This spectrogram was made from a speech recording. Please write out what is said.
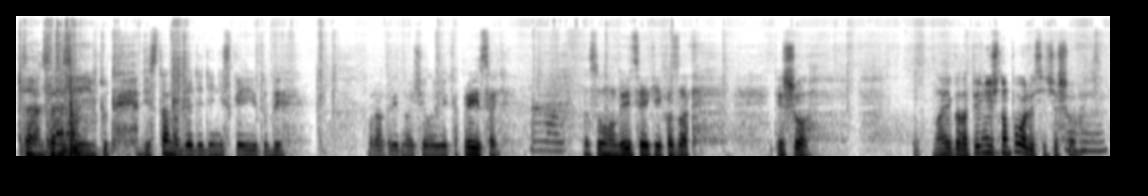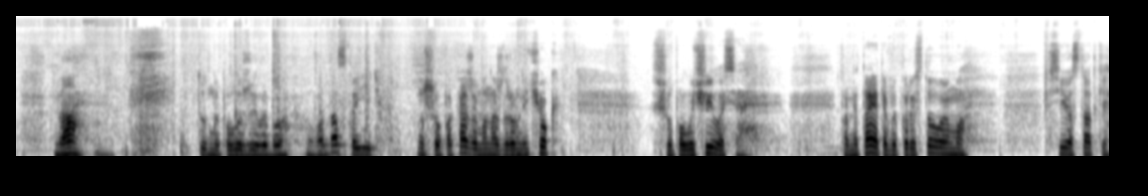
Так, зараз я її тут дістану, дядя Дениска її туди, брат рідного чоловіка. Привіт, Сань. Засунув, дивіться, який козак. Ти що? На яку, на північному полюсі чи що? Да. Тут ми положили, бо вода стоїть. Ну що, покажемо наш дровничок, що вийшло. Пам'ятаєте, використовуємо всі остатки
